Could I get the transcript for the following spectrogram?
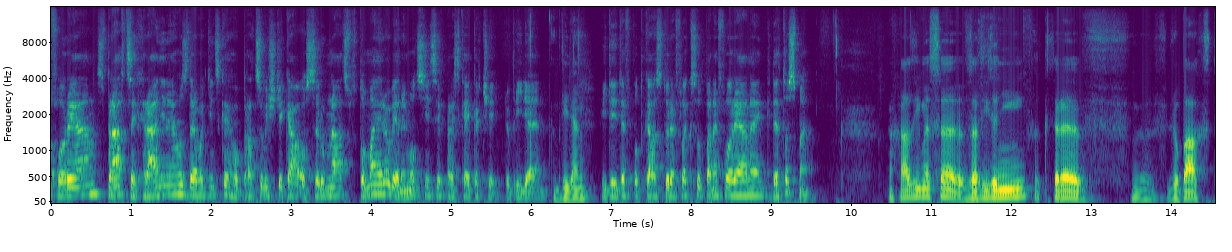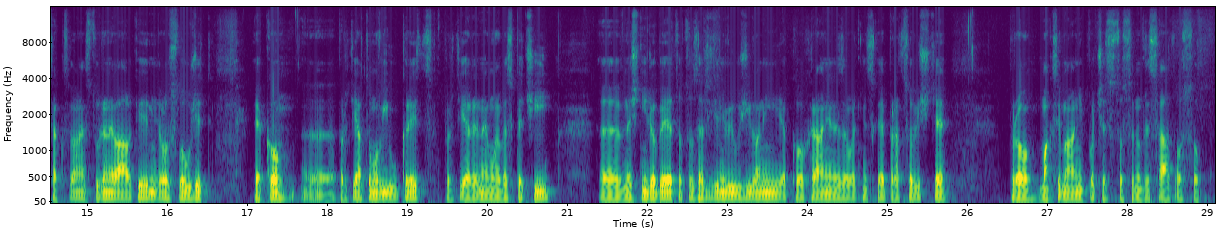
Florián, správce chráněného zdravotnického pracoviště KO17 v Tomajerově nemocnici v Pražské Krči. Dobrý den. Dobrý den. Vítejte v podcastu Reflexu. Pane Floriáne, kde to jsme? Nacházíme se v zařízení, které v dobách takzvané studené války mělo sloužit jako e, protiatomový úkryt proti jadernému nebezpečí. E, v dnešní době je toto zařízení využívané jako chráněné zdravotnické pracoviště pro maximální počet 170 osob.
